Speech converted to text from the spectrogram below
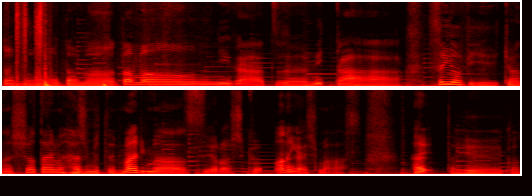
どうもどうもどうも2月3日水曜日今日のショータイム始めてまいります。よろしくお願いします。はいというこ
